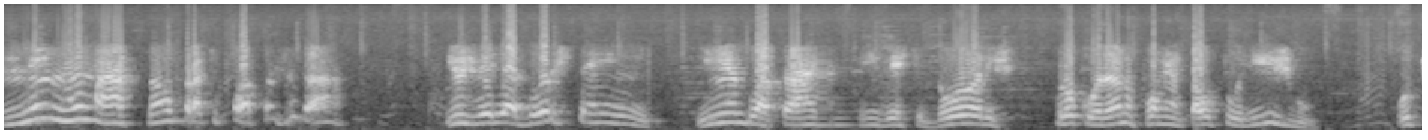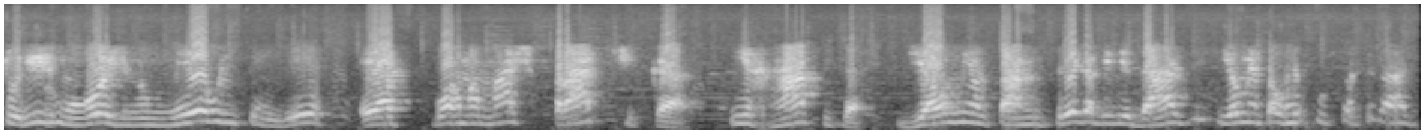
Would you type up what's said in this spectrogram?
nenhuma ação para que possa ajudar. E os vereadores têm indo atrás de investidores, procurando fomentar o turismo. O turismo hoje, no meu entender, é a forma mais prática e rápida de aumentar a empregabilidade e aumentar o recurso da cidade.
